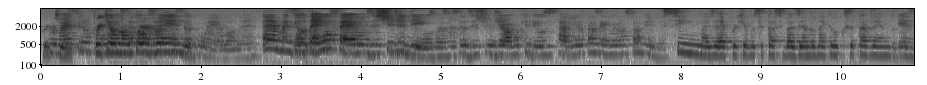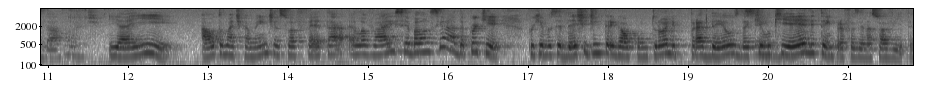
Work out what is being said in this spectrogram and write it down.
Porque, Por mais que não porque eu não tô vendo. Com ela, né? É, mas eu, eu tenho fé, eu não desisti de Deus, mas você desistiu de algo que Deus estaria fazendo na sua vida. Sim, mas é porque você está se baseando naquilo que você está vendo. Exatamente. E aí, automaticamente a sua fé tá, ela vai ser balanceada. Por quê? Porque você deixa de entregar o controle para Deus daquilo Sim. que ele tem para fazer na sua vida.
